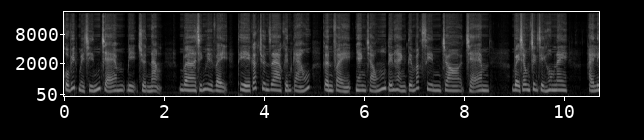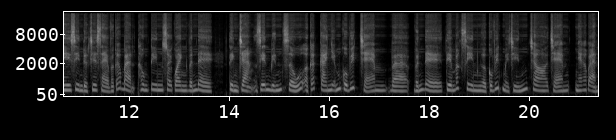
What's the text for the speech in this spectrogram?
COVID-19 trẻ em bị truyền nặng. Và chính vì vậy thì các chuyên gia khuyến cáo cần phải nhanh chóng tiến hành tiêm vaccine cho trẻ em. Vậy trong chương trình hôm nay, Hải Ly xin được chia sẻ với các bạn thông tin xoay quanh vấn đề tình trạng diễn biến xấu ở các ca nhiễm COVID trẻ em và vấn đề tiêm vaccine ngừa COVID-19 cho trẻ em nha các bạn.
